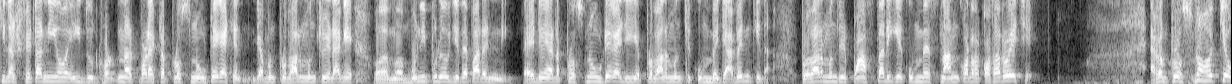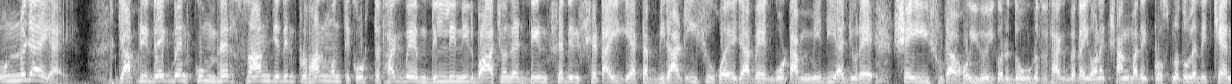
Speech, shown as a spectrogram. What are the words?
কিনা সেটা নিয়েও এই দুর্ঘটনার পর একটা প্রশ্ন উঠে গেছেন যেমন প্রধানমন্ত্রী এর আগে মণিপুরেও যেতে পারেননি নিয়ে একটা প্রশ্ন উঠে গেছে যে প্রধানমন্ত্রী কুম্ভে যাবেন কিনা। প্রধানমন্ত্রীর পাঁচ তারিখে কুম্ভে স্নান করার কথা রয়েছে। এখন প্রশ্ন হচ্ছে অন্য জায়গায় যে আপনি দেখবেন কুম্ভের স্নান যেদিন প্রধানমন্ত্রী করতে থাকবে, দিল্লি নির্বাচনের দিন, সেদিন সেটাই একটা বিরাট ইস্যু হয়ে যাবে। গোটা মিডিয়া জুড়ে সেই ইস্যুটা হই হই করে দৌড়তে থাকবে, তাই অনেক সাংবাদিক প্রশ্ন তুলে দিচ্ছেন।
